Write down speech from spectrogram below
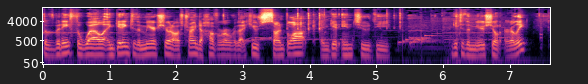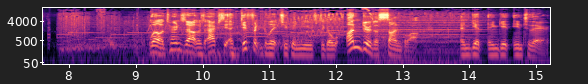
the beneath the well and getting to the mirror shield. I was trying to hover over that huge sunblock and get into the get to the mirror shield early. Well, it turns out there's actually a different glitch you can use to go under the sunblock and get and get into there.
